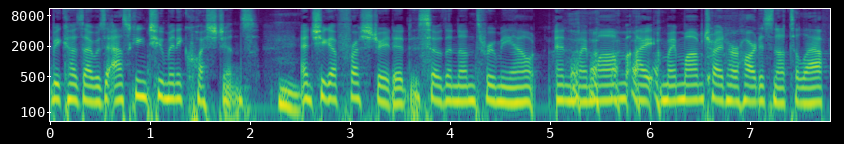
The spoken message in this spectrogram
because I was asking too many questions, and she got frustrated. So the nun threw me out, and my mom I my mom tried her hardest not to laugh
